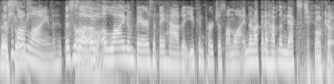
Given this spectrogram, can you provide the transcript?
Build-A-Bear This is stores? online. This is a, Oh. a, a oh. line of bears that they have that you can purchase online. They're not going to have them next to. Okay.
